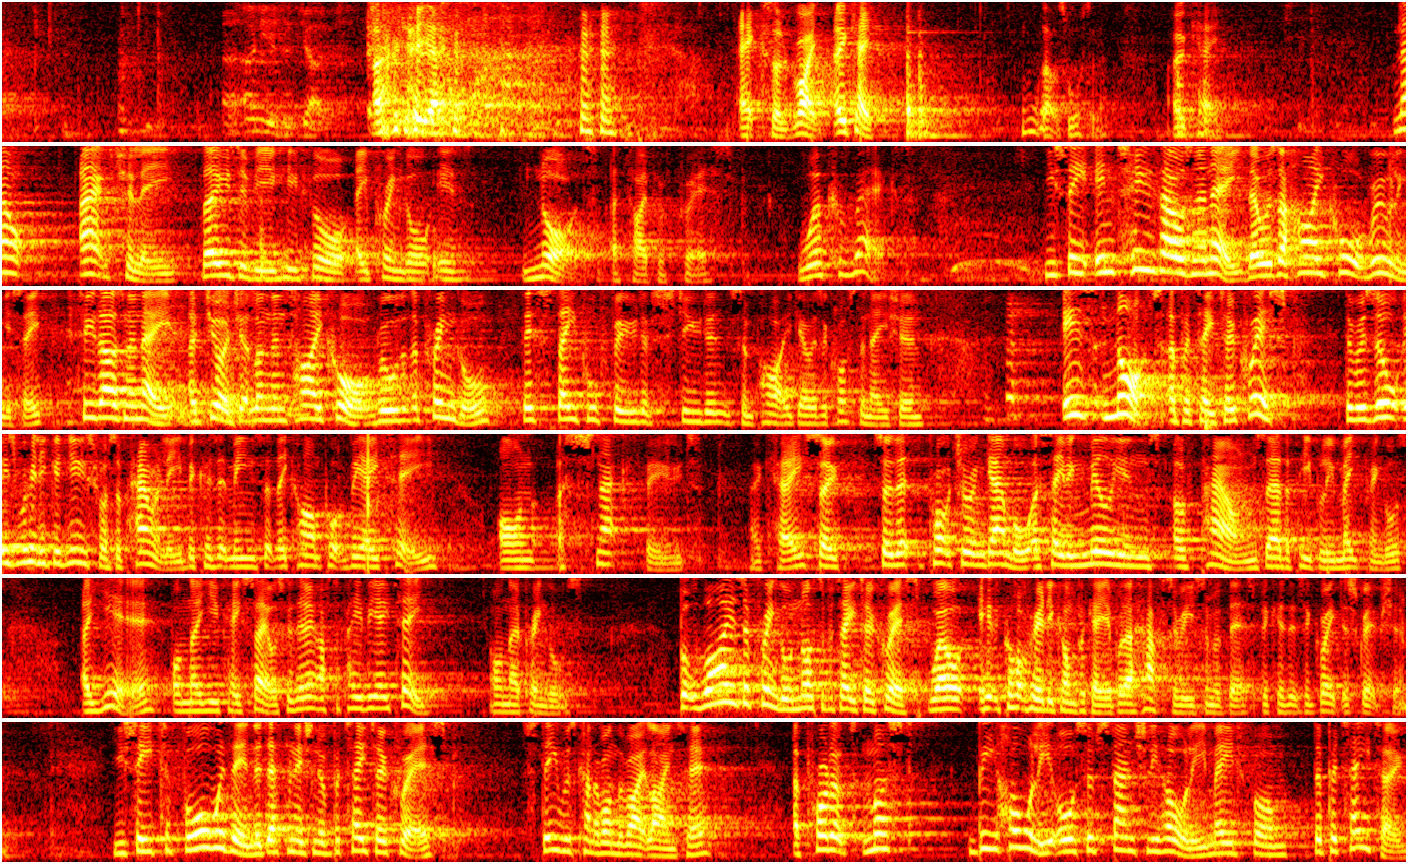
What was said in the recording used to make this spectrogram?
Uh, only as a judge. Okay, yeah. Excellent. Right, okay. Ooh, that was water. Okay. Now, actually, those of you who thought a Pringle is not a type of crisp were correct. You see, in 2008, there was a High Court ruling, you see. 2008, a judge at London's High Court ruled that the Pringle, this staple food of students and partygoers across the nation, is not a potato crisp. The result is really good news for us, apparently, because it means that they can't put VAT on a snack food. Okay, so, so that Procter and Gamble are saving millions of pounds. They're the people who make Pringles. a year on their UK sales because they don't have to pay VAT on their Pringles. But why is a Pringle not a potato crisp? Well, it got really complicated, but I have to read some of this because it's a great description. You see, to fall within the definition of potato crisp, Steve was kind of on the right lines here. A product must be wholly or substantially wholly made from the potato.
